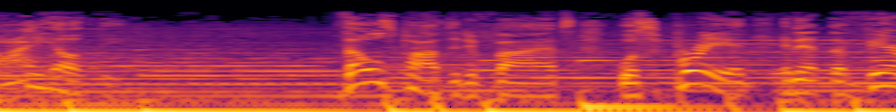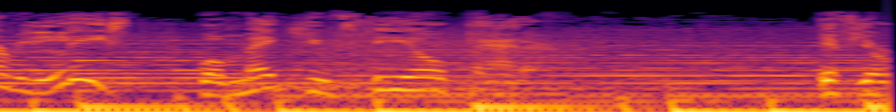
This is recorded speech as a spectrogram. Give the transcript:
are healthy. Those positive vibes will spread and at the very least will make you feel better. If you're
